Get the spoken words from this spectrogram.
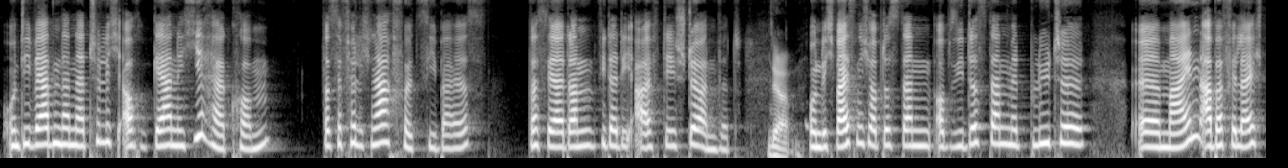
Und die werden dann natürlich auch gerne hierher kommen, was ja völlig nachvollziehbar ist, was ja dann wieder die AfD stören wird. ja. Und ich weiß nicht, ob das dann, ob sie das dann mit Blüte äh, meinen, aber vielleicht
